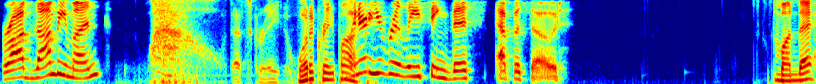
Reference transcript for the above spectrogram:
Rob Zombie Month. Wow, that's great. What a great month. When are you releasing this episode? Monday.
